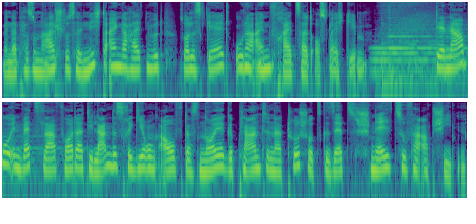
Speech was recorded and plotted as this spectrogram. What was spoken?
Wenn der Personalschlüssel nicht eingehalten wird, soll es Geld oder einen Freizeitausgleich geben. Der NABO in Wetzlar fordert die Landesregierung auf, das neue geplante Naturschutzgesetz schnell zu verabschieden.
